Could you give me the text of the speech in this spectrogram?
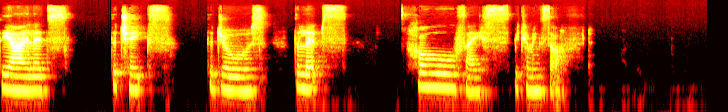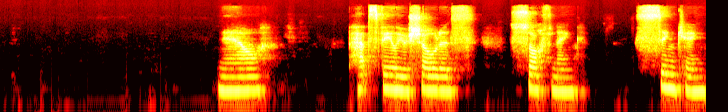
The eyelids, the cheeks, the jaws, the lips, whole face becoming soft. Now, perhaps feel your shoulders softening, sinking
